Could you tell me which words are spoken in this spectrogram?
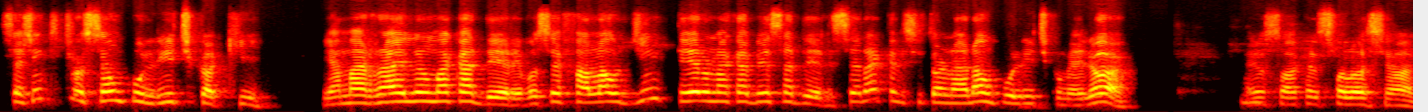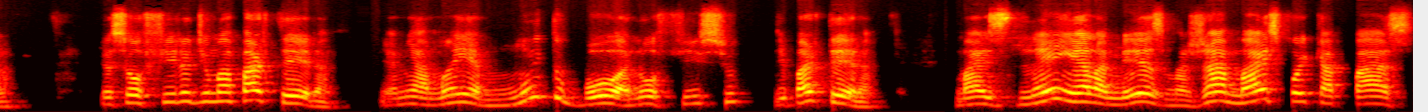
se a gente trouxer um político aqui e amarrar ele numa cadeira e você falar o dia inteiro na cabeça dele, será que ele se tornará um político melhor? Aí o Sócrates falou assim, olha, eu sou filho de uma parteira e a minha mãe é muito boa no ofício de parteira, mas nem ela mesma jamais foi capaz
